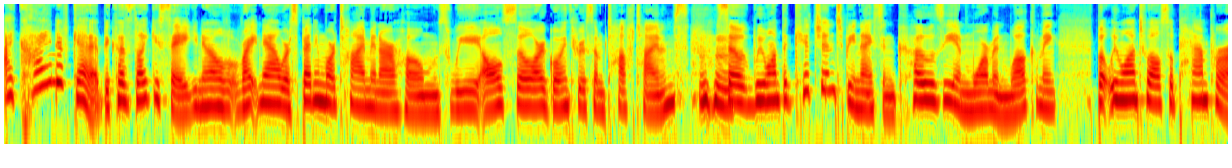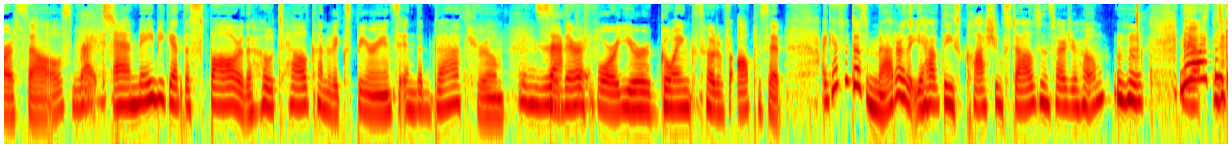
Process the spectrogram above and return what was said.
I kind of get it because, like you say, you know, right now we're spending more time in our homes. We also are going through some tough times. Mm-hmm. So we want the kitchen to be nice and cozy and warm and welcoming, but we want to also pamper ourselves. Right. And maybe get the spa or the hotel kind of experience in the bathroom. Exactly. So therefore, you're going sort of opposite. I guess it doesn't matter that you have these clashing styles inside your home. No, Yeah. I think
